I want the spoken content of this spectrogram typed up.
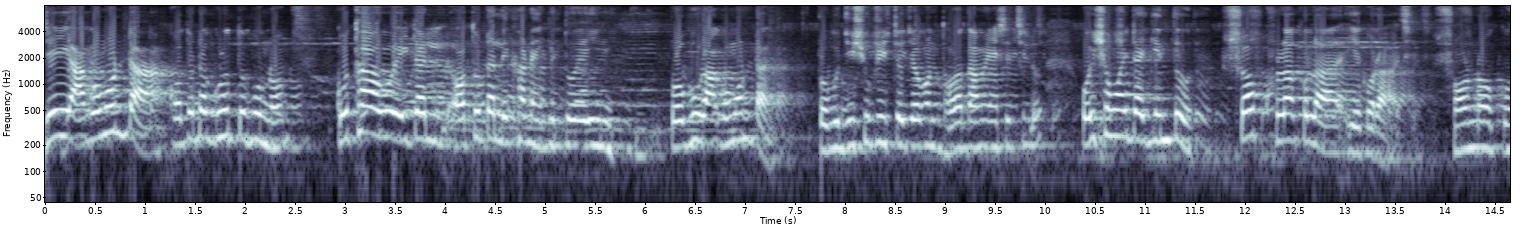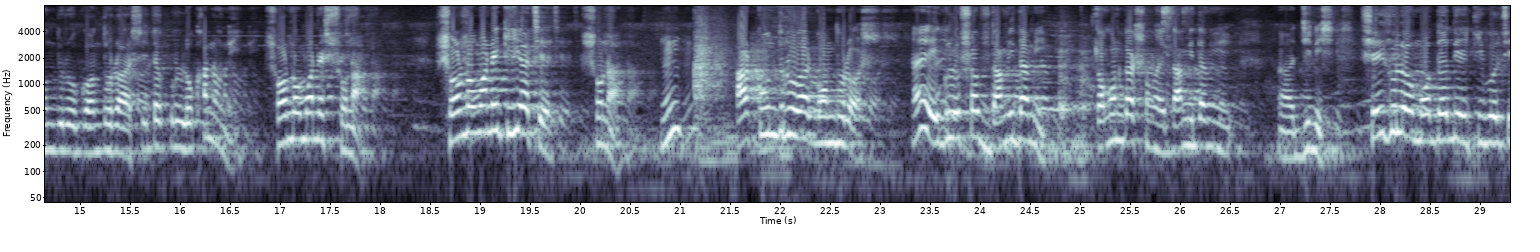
যে এই আগমনটা কতটা গুরুত্বপূর্ণ, কোথাও এইটা অতটা লেখা নেই, কিন্তু এই প্রভুর আগমনটা, প্রভু যীশু খ্রিস্ট যখন ধরাধামে এসেছিল, ওই সময়টাই কিন্তু সব খোলা খোলা ইয়ে করা আছে। স্বর্ণ, কুন্দ্র, গন্ধরা, সেটা কোনো লোখানো নেই। স্বর্ণ মানে সোনা। স্বর্ণ মানে কি আছে? সোনা। হুম? আর কুন্দ্রু আর গন্ধরস হ্যাঁ এগুলো সব দামি দামি। তখনকার সময় দামি দামি জিনিস। সেইগুলো মধ্য দিয়ে কি বলছে,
